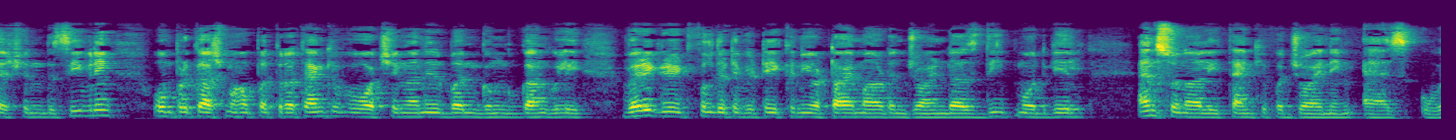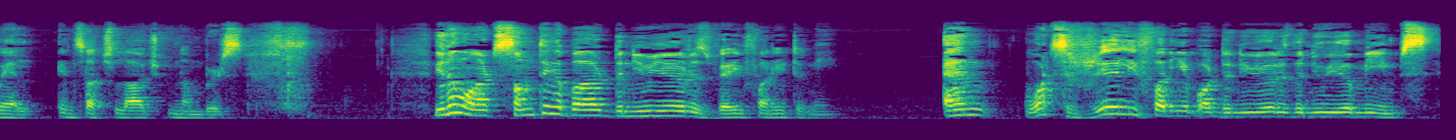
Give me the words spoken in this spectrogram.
session this evening Om Prakash Mahapatra thank you for watching Anirban Ganguly very grateful that you taken your time out and join Jasdeep Modgil and Sonali, thank you for joining as well in such large numbers. You know what? Something about the new year is very funny to me. And what's really funny about the new year is the new year memes.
